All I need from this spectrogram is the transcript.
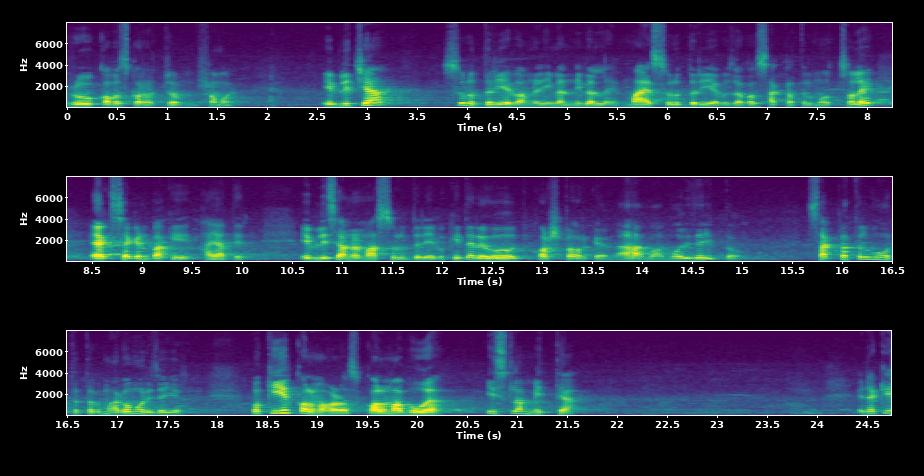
রু কবজ করার সময়। ইবলিচা সুরত ধরিয়ে আপনার ইমান নিবেললে মায়ের সুরত ধরিয়ে যখন সাকরাতুল মত চলে, এক সেকেন্ড বাকি হায়াতের। ইবলিসে আপনার মাছ সুরত ধরিয়ে কিতারে হুত? কষ্ট আর কেন? আহা মা, মরি যাই তো। সাকরাতুল মতে তো মাগো মরি যাই ও কির কলমা হরস কলমা বুয়া ইসলাম মিথ্যা। এটা কি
